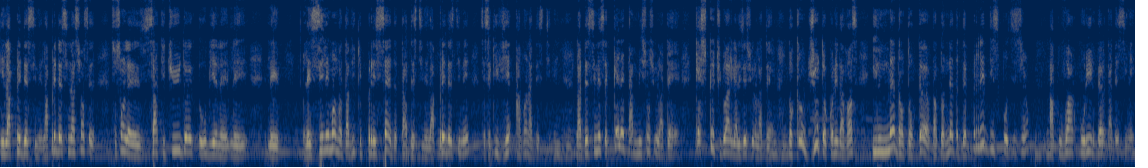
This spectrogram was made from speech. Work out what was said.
Il a prédestiné. La prédestination, ce sont les attitudes ou bien les, les, les, les éléments dans ta vie qui précèdent ta destinée. La prédestinée, c'est ce qui vient avant la destinée. La destinée, c'est quelle est ta mission sur la terre? Qu'est-ce que tu dois réaliser sur la terre? Donc quand Dieu te connaît d'avance, il met dans ton cœur, dans ton être, des prédispositions à pouvoir courir vers ta destinée.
